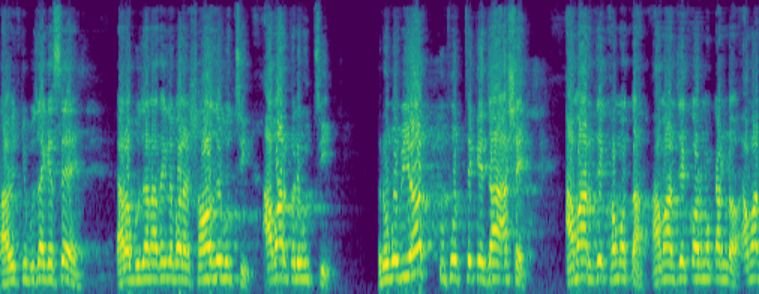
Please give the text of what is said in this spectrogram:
তাহিদ কি বোঝা গেছে? কারও বোঝা না থাকলে বলেন, সহজে বুঝছি, আবার করে বুঝছি। রুববিয়ত উপর থেকে যা আসে, আমার যে ক্ষমতা, আমার যে কর্মকাণ্ড, আমার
